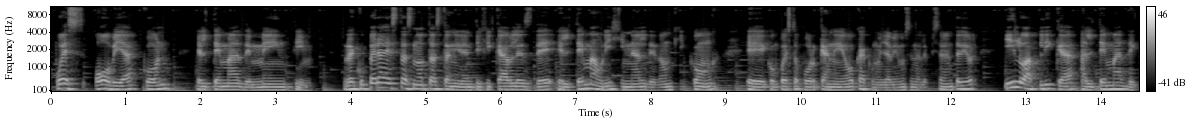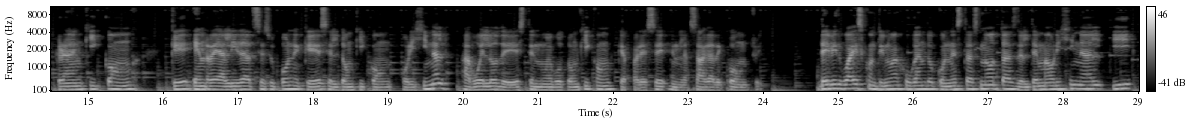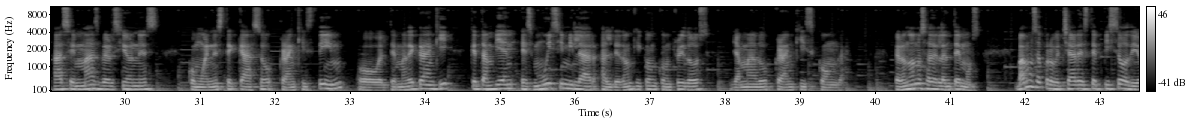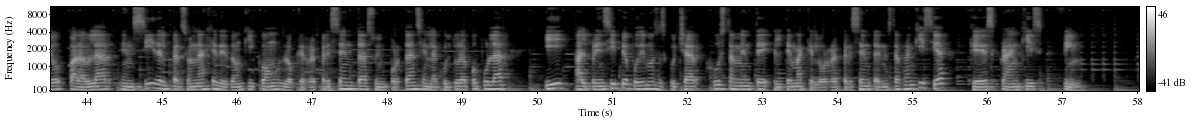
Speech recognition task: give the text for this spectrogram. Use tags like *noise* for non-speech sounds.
pues obvia con el tema de Main Theme. Recupera estas notas tan identificables del tema original de Donkey Kong, eh, compuesto por Kaneoka, como ya vimos en el episodio anterior, y lo aplica al tema de Cranky Kong, que en realidad se supone que es el Donkey Kong original, abuelo de este nuevo Donkey Kong que aparece en la saga de Country. David Wise continúa jugando con estas notas del tema original y hace más versiones como en este caso Cranky's Theme o el tema de Cranky, que también es muy similar al de Donkey Kong Country 2 llamado Cranky's Conga. Pero no nos adelantemos, vamos a aprovechar este episodio para hablar en sí del personaje de Donkey Kong, lo que representa, su importancia en la cultura popular y al principio pudimos escuchar justamente el tema que lo representa en esta franquicia, que es Cranky's Theme.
